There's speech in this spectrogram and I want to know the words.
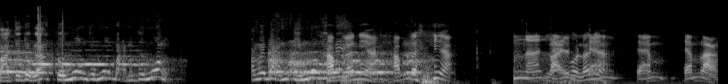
บาดจะจบแล้ว ตัวม่วงตัวม่วงบาดมันตัวม่วงทำให้บาดมันสีม่วงทับใช่ไหมแล้วเนี่ยทับแล้วเนี่ยนะไหลหมดแล้วเนี่ย แชมป์แชมป์หลัง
